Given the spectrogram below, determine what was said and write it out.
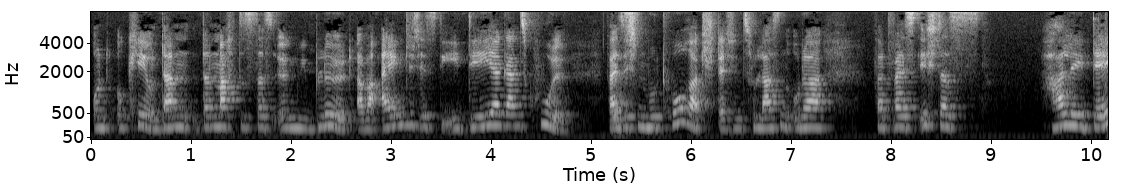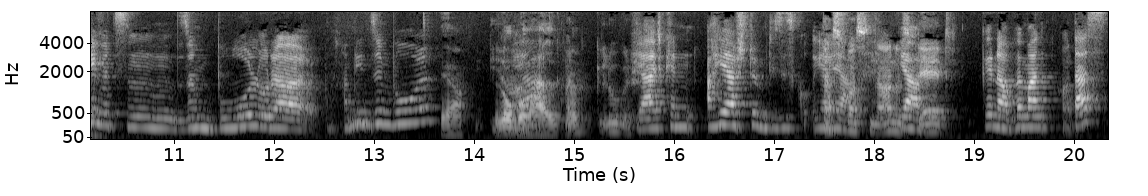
Und okay, und dann, dann macht es das irgendwie blöd. Aber eigentlich ist die Idee ja ganz cool. Weil sich ein Motorrad stechen zu lassen oder, was weiß ich, das Harley-Davidson-Symbol oder. Haben die ein Symbol? Ja, Logo Ja. halt, ne? Logisch. Ja, ich kenne. Ach ja, stimmt, dieses. Ja, das, ja. was Nanes ja, Dad Genau, wenn man Hat. das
